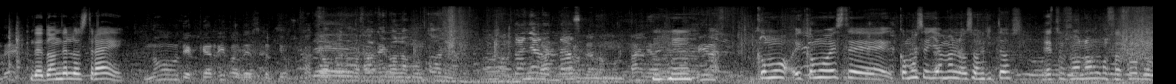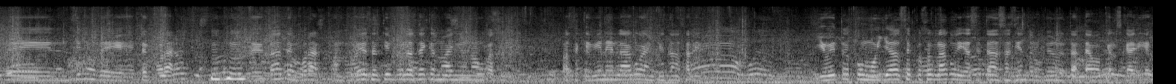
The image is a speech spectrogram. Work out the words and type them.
¿Dónde? ¿De dónde los trae? No, de aquí arriba de este tío. Acá ponemos arriba en la montaña. De la montaña. Mira, ¿Cómo, ¿Y cómo, este, cómo se llaman los honguitos? Estos son hongos azules de encino de temporal, de cada temporada. Cuando es el tiempo de la seca no hay ni un hongo azul. Hasta que viene el agua empiezan a salir. Y ahorita como ya se pasó el agua ya se están haciendo lo mismo de tanta agua que les cae.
